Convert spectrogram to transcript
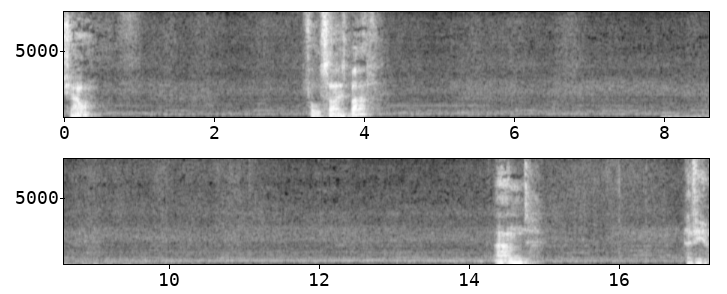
shower full-size bath and a view.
